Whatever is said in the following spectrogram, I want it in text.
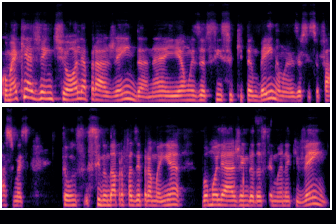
Como é que a gente olha para a agenda, né? E é um exercício que também não é um exercício fácil, mas então se não dá para fazer para amanhã, vamos olhar a agenda da semana que vem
